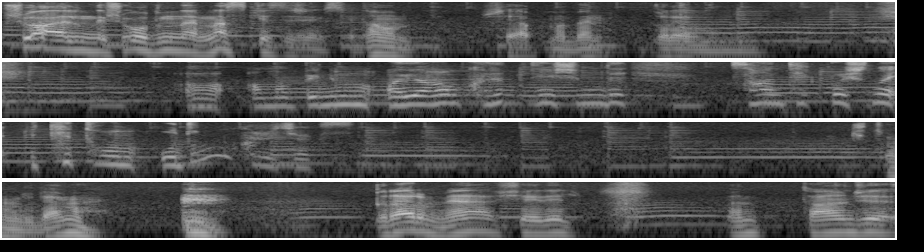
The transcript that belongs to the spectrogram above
Şu halinde şu odunları nasıl keseceksin? Tamam şey yapma ben kırarım onu. Aa, ama benim ayağım kırık diye şimdi sen tek başına iki ton odun mu kıracaksın? İki tondu değil mi? Kırarım ya şey değil. Ben daha önce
